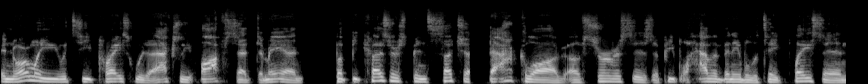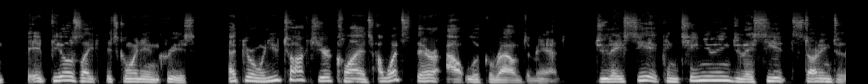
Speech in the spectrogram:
And normally you would see price would actually offset demand. But because there's been such a backlog of services that people haven't been able to take place in, it feels like it's going to increase. Edgar, when you talk to your clients, what's their outlook around demand? Do they see it continuing? Do they see it starting to,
